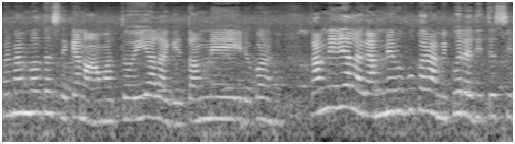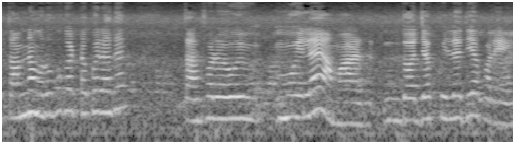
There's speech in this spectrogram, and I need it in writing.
পরে মামি বলতেছে, কেন? আমার তো ইয়া লাগে, তো আপনি এটা করেন। কামনের ইয়া লাগে, আপনার উপকার আমি কইরা দিতেছি, তো আপনি আমার উপকারটা কইরা দেন। তারপরে ওই মহিলায় আমার দরজা খুলে দিয়ে পরে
